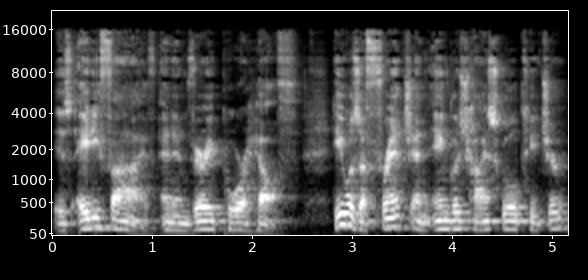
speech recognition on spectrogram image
is 85 and in very poor health. He was a French and English high school teacher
